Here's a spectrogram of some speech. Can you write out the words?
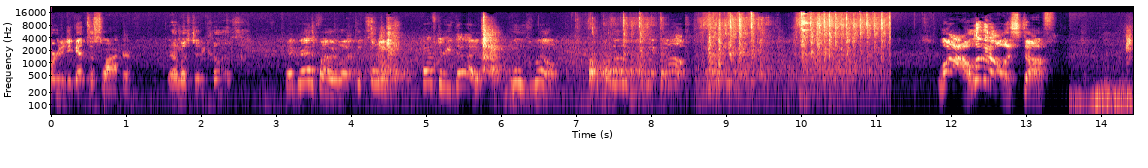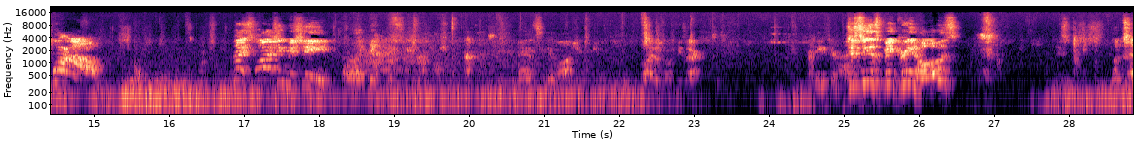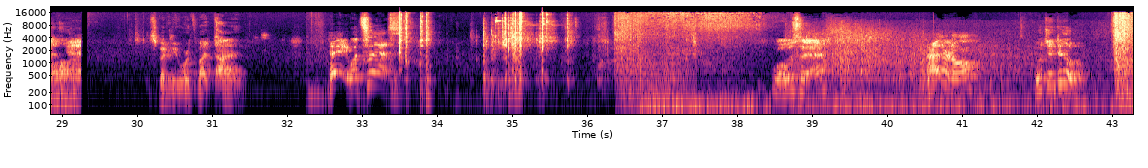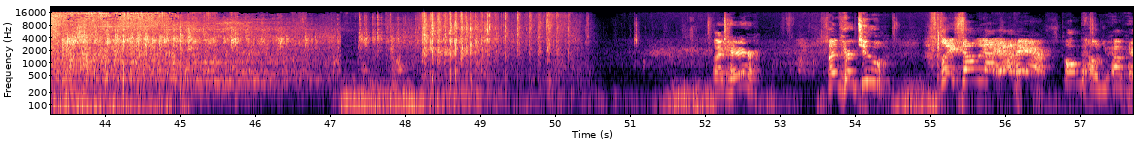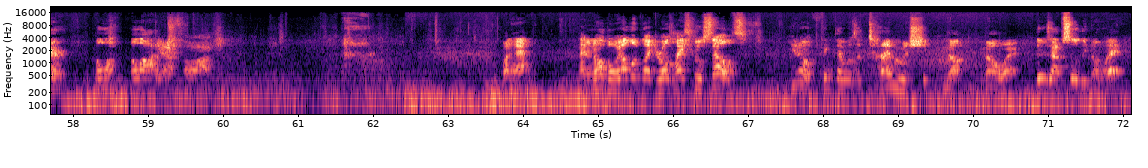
So where did you get this locker? How much did it cost? My grandfather left it to me after he died. In his will. I thought he could pick it out. Wow, look at all this stuff. Wow. Nice washing machine. Yeah, see a washing machine. Oh, I don't know what these are. These are Did you see this big green hose? Looks long. It's better be worth my time. Hey, what's this? What was that? I don't know. What'd you do? I have hair. I have hair too. Please tell me I have hair. Calm down. You have hair. A lot. A lot. Yeah, a lot. What happened? I don't know, but we all look like our old high school selves. You don't think that was a time machine? No, no way. There's absolutely no way.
